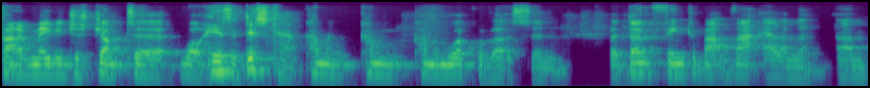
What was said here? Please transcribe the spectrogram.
kind of maybe just jump to well here's a discount come and come come and work with us and but don't think about that element. Um,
